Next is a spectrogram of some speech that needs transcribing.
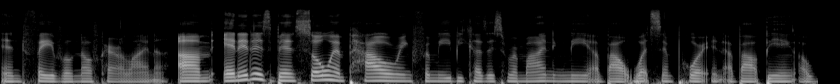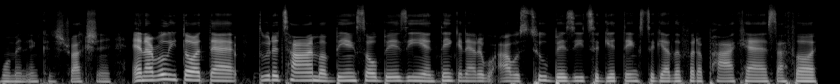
in Fayetteville, North Carolina. Um, and it has been so empowering for me because it's reminding me about what's important about being a woman in construction. And I really thought that through the time of being so busy and thinking that it, I was too busy to get things together for the podcast, I thought,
